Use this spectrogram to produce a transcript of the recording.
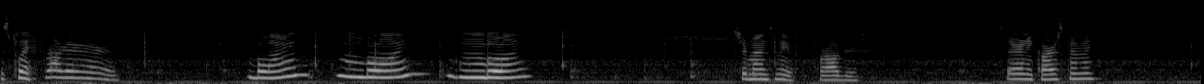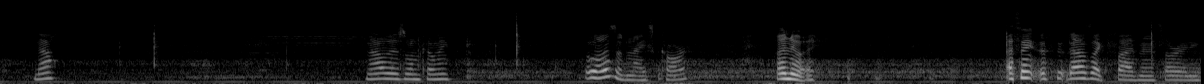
Let's play Frogger. Boing, boing, boing. This reminds me of Frogger. Is there any cars coming? No? Now there's one coming. Oh, that's a nice car. Anyway. I think that was like five minutes already.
